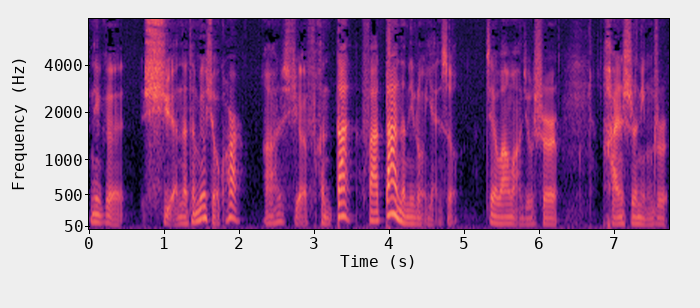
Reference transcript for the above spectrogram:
那个血呢，它没有血块啊，血很淡、发淡的那种颜色，这往往就是寒湿凝滞。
